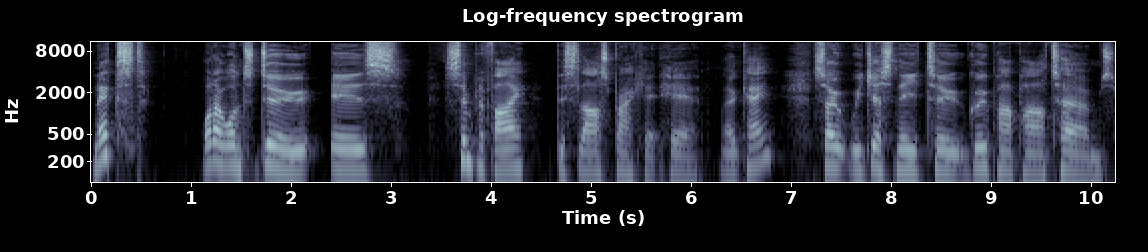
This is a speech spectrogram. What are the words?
Next, what I want to do is simplify this last bracket here. Okay, so we just need to group up our terms.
